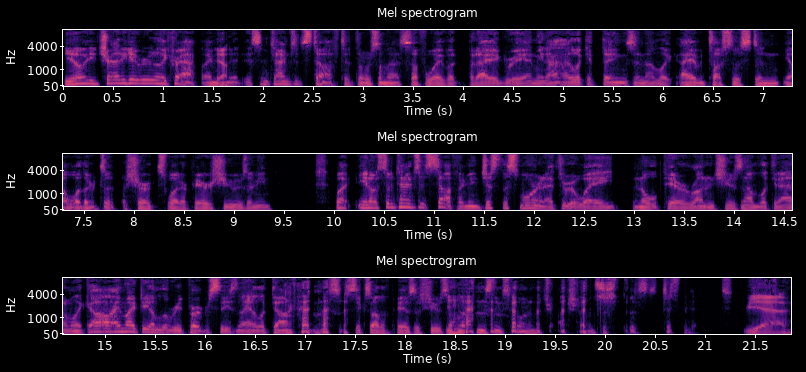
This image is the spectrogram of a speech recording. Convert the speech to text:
You know, you try to get rid of the crap. I mean, Yeah. it, sometimes it's tough to throw some of that stuff away, but but I agree. I mean, I, I look at things and I'm like, I haven't touched this in you know whether it's a, a shirt, sweater, pair of shoes. I mean, but you know, sometimes it's tough. I mean, just this morning I threw away an old pair of running shoes, and I'm looking at them like, oh, I might be able to repurpose these. And I look down, and six other pairs of shoes. I'm like, hmm, these things going in the trash. It's just, it's just Yeah,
